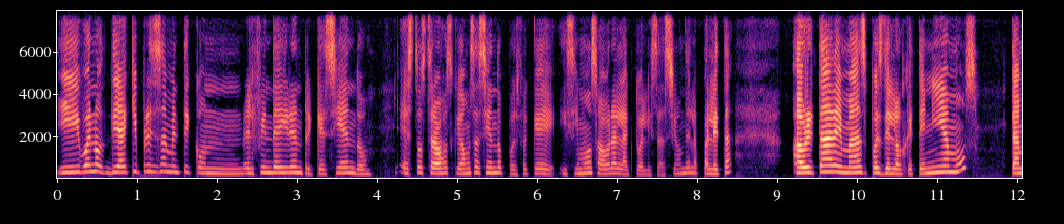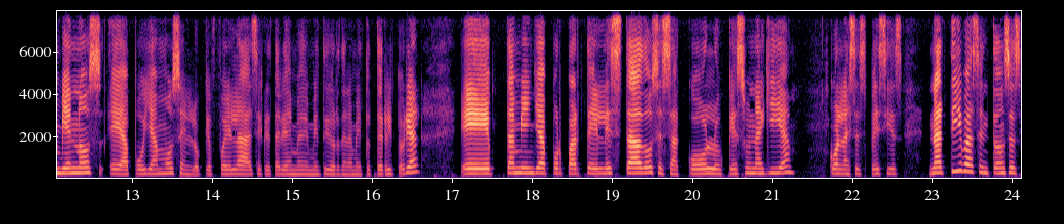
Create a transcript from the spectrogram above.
Y bueno, de aquí precisamente con el fin de ir enriqueciendo estos trabajos que vamos haciendo, pues fue que hicimos ahora la actualización de la paleta. Ahorita además, pues de lo que teníamos, también nos eh, apoyamos en lo que fue la Secretaría de Medio Ambiente y Ordenamiento Territorial. Eh, también ya por parte del Estado se sacó lo que es una guía con las especies nativas. Entonces,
